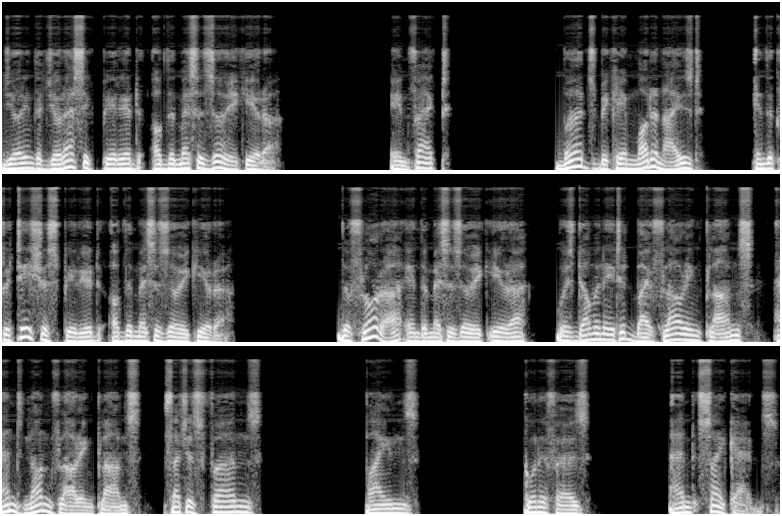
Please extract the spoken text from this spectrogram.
during the Jurassic period of the Mesozoic era. In fact, birds became modernized in the Cretaceous period of the Mesozoic era. The flora in the Mesozoic era was dominated by flowering plants and non-flowering plants such as ferns, pines, conifers, and cycads.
